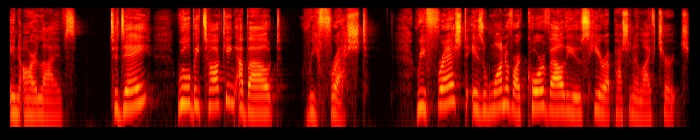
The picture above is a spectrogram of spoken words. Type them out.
in our lives. Today, we'll be talking about refreshed. Refreshed is one of our core values here at Passionate Life Church.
